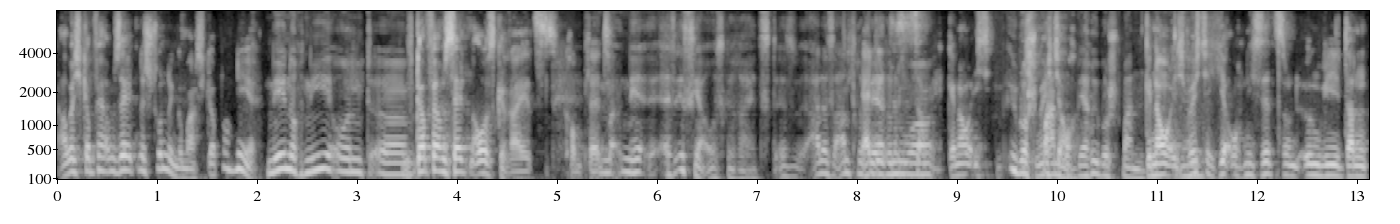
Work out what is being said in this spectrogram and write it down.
aber ich glaube, wir haben selten eine Stunde gemacht. Ich glaube noch nie. Nee, noch nie und ähm, Ich glaube, wir haben selten ausgereizt, komplett. Nee, es ist ja ausgereizt. Es, alles andere ja, wäre nur auch, genau, ich, überspannt, ich auch, wäre überspannt. Genau, ich möchte hier auch nicht sitzen und irgendwie dann,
